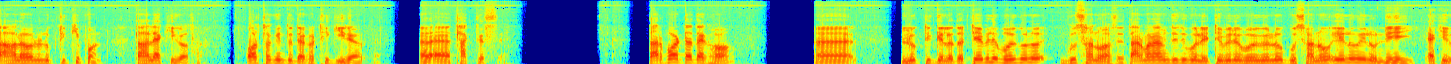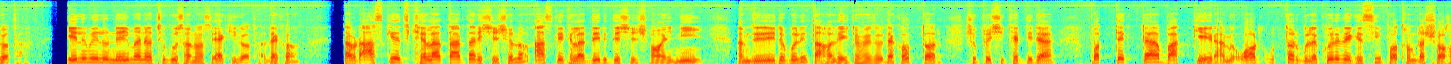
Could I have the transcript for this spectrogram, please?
তাহলে হলো লোকটি কৃপণ। তাহলে একই কথা। অর্থ কিন্তু দেখো ঠিকই থাকতেছে। তারপরটা দেখো লোকটি গেলে। তো টেবিলে বইগুলো গুছানো আছে। তার মানে আমি যদি বলি টেবিলে বইগুলো গুছানো এলোমেলো নেই, একই কথা। এলোমেলো নেই মানে হচ্ছে গুছানো আছে, একই কথা। দেখো তারপর আজকে খেলা তাড়াতাড়ি শেষ হলো, আজকে খেলা দেরিতে শেষ হয়নি। আমি যদি এটা বলি, তাহলে এটা হয়ে যাবে। দেখো, উত্তর। সুপ্রিয় শিক্ষার্থীরা, প্রত্যেকটা বাক্যের আমি উত্তরগুলো করে রেখেছি, প্রথমটা সহ।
